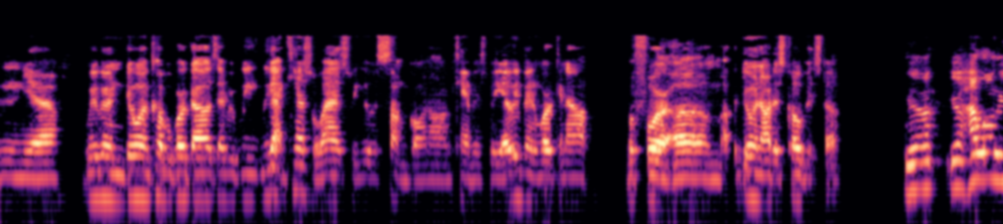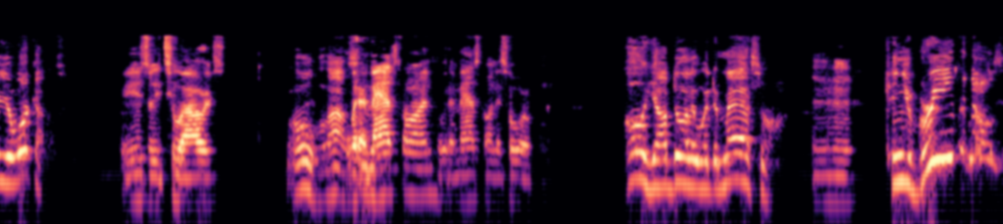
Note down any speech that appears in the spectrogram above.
Mm, yeah, we've been doing a couple workouts every week. We got canceled last week. It was something going on on campus, but yeah, we've been working out before um doing all this COVID stuff. Yeah, yeah. How long are your workouts? Usually two hours. Oh wow! With a mask on, with a mask on, it's horrible. Oh, y'all doing it with the mask on? Mm-hmm. Can you breathe in those?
